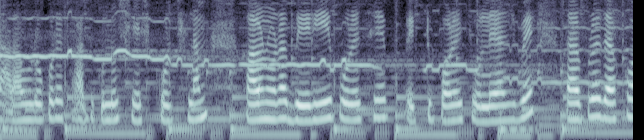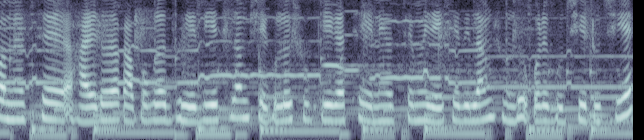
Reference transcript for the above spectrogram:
তাড়াহুড়ো করে কাজগুলো শেষ করছিলাম। কারণ ওরা বেরিয়ে পড়েছে, একটু পরে চলে আসবে। তারপরে দেখো আমি হচ্ছে হাড়ি ধরা কাপড়গুলো ধুয়ে দিয়েছিলাম। সেগুলো শুকিয়ে গেছে। এনে হচ্ছে আমি রেখে দিলাম সুন্দর করে গুছিয়ে টুছিয়ে।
